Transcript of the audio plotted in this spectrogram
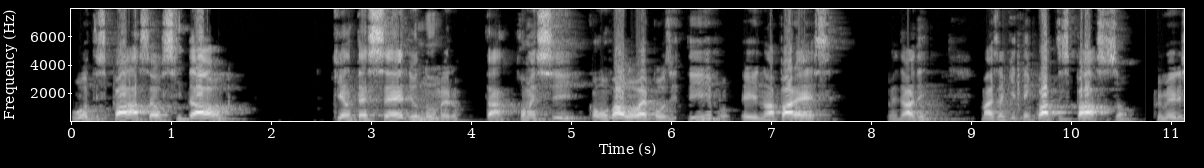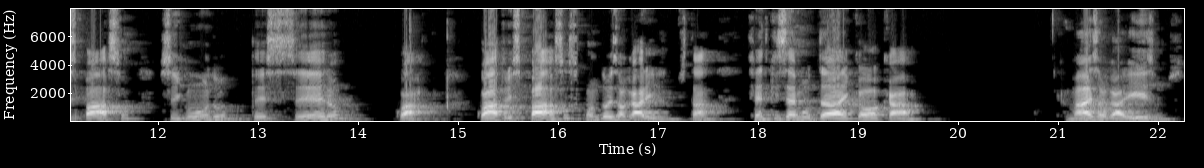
O outro espaço é o sinal que antecede o número, tá? Como, esse, como o valor é positivo, ele não aparece, verdade? Mas aqui tem quatro espaços, ó. Primeiro espaço, segundo, terceiro, quarto. Quatro espaços com dois algarismos, tá? Se a gente quiser mudar e colocar mais algarismos,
